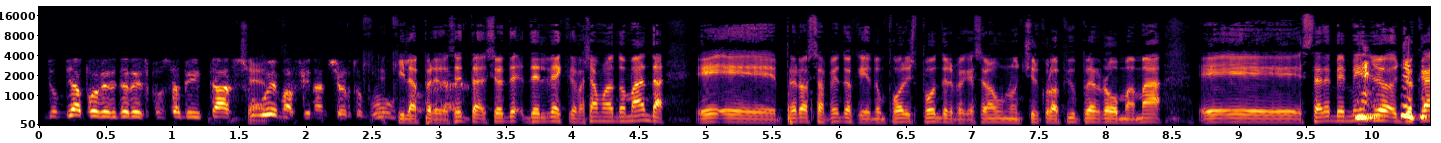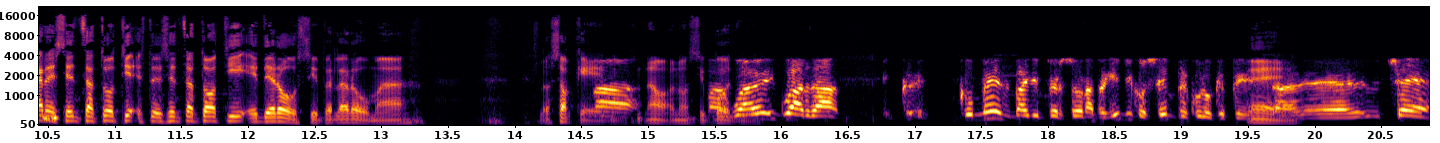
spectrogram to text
Dumbia può avere delle responsabilità sue, Certo. ma fino a un certo punto. Chi l'ha presa? eh. Senta, signor De- Del Vecchio, facciamo una domanda, e, e- però sapendo che non può rispondere perché sennò uno non circola più per Roma, ma eh, sarebbe meglio giocare senza Totti, senza Totti e De Rossi per la Roma? Lo so che Ma- no, non si ma può guarda, guarda, con me sbagli persona perché io dico sempre quello che pensa. Eh, cioè,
